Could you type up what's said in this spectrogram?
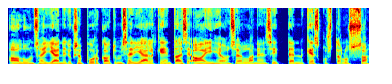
alun sen jännityksen purkautumisen jälkeen tai se aihe on sellainen sitten keskustelussa,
